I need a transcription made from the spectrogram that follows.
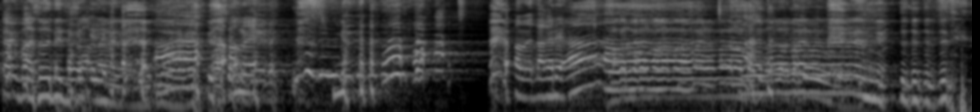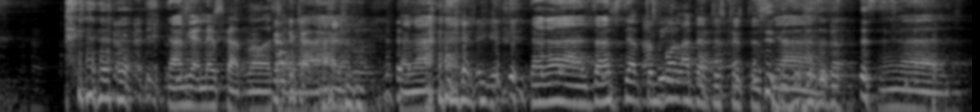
Kayak bakso nang. Sampe tangane ah. makan makan makan makan makan makan. Jangan kayak Les Carlos, jangan. Jangan. Jangan, jangan setiap jempol ada des-des-desnya. Jangan.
